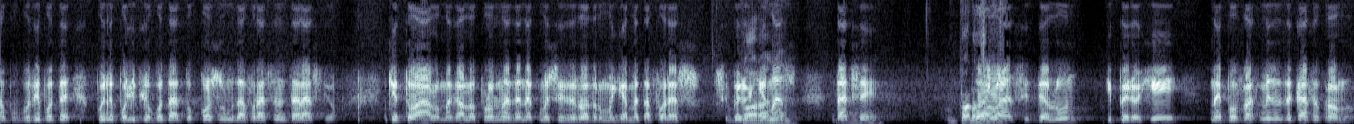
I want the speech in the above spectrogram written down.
από οπουδήποτε που είναι πολύ πιο κοντά. Το κόστος μεταφοράς είναι τεράστιο. Και το άλλο μεγάλο πρόβλημα δεν έχουμε σιδηρόδρομο για μεταφορές στην περιοχή Τώρα, ναι. μας. Εντάξει. Τώρα δεν Όλα είναι- συντελούν η περιοχή να υποβαθμίζεται κάθε χρόνο.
